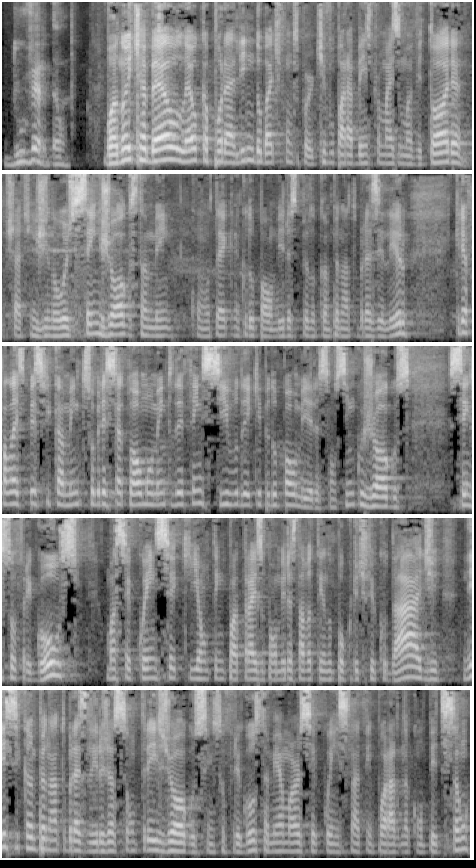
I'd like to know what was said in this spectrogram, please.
do Verdão. Boa noite, Abel. Léo Capuralim, do Bate Fundo Esportivo. Parabéns por mais uma vitória. Já atingindo hoje 100 jogos também como técnico do Palmeiras pelo Campeonato Brasileiro. Queria falar especificamente sobre esse atual momento defensivo da equipe do Palmeiras. São cinco jogos sem sofrer gols, uma sequência que há um tempo atrás o Palmeiras estava tendo um pouco de dificuldade. Nesse Campeonato Brasileiro já são três jogos sem sofrer gols, também a maior sequência na temporada na competição,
